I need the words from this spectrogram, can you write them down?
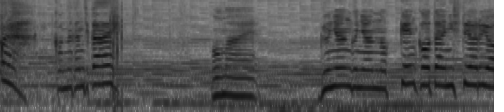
あらこんな感じかいお前ぐにゃんぐにゃんの健康体にしてやるよも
